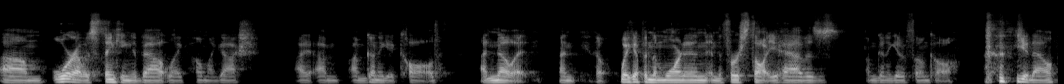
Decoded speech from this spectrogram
Um, or i was thinking about like oh my gosh I, i'm i'm going to get called. I know it. And you know wake up in the morning and the first thought you have is i'm to get a phone call you know?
